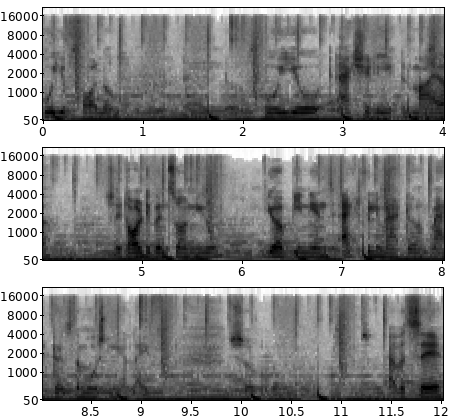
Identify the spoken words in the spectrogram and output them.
who you follow and who you actually admire. So it all depends on you. Your opinions actually matter matters the most in your life. So, so i would say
